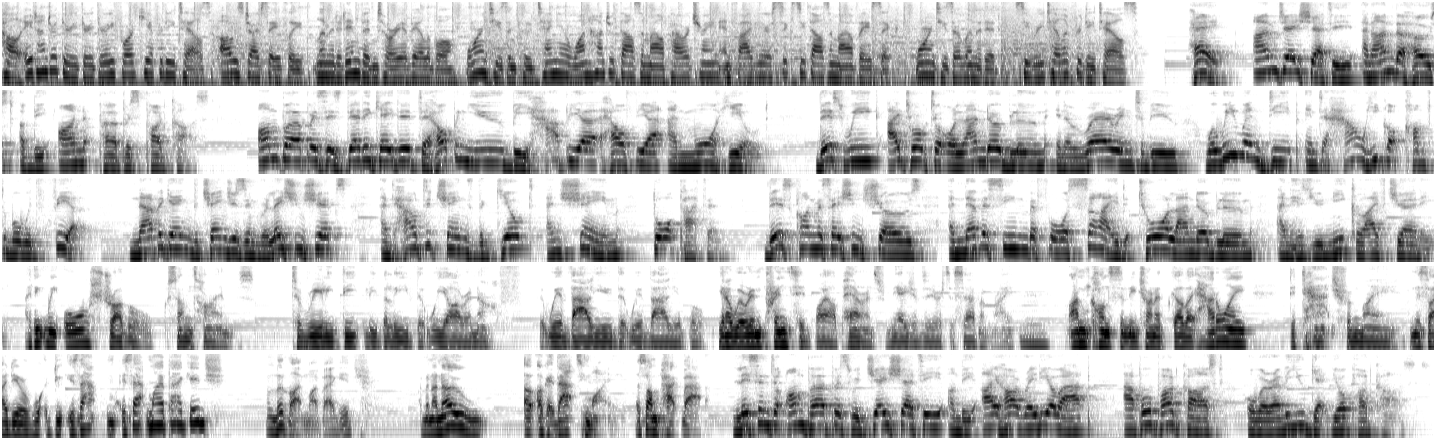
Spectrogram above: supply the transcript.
Call 800 333 4KIA for details. Always drive safely. Limited inventory available. Warranties include 10 year 100,000 mile powertrain and 5 year 60,000 mile basic. Warranties are limited. See retailer for details. Hey, I'm Jay Shetty, and I'm the host of the On Purpose podcast. On Purpose is dedicated to helping you be happier, healthier, and more healed. This week, I talked to Orlando Bloom in a rare interview where we went deep into how he got comfortable with fear, navigating the changes in relationships, and how to change the guilt and shame thought pattern. This conversation shows a never seen before side to Orlando Bloom and his unique life journey. I think we all struggle sometimes to really deeply believe that we are enough, that we're valued, that we're valuable. You know, we're imprinted by our parents from the age of zero to seven, right? Mm. I'm constantly trying to go like, how do I detach from my from this idea of what do, is that is that my baggage? Look like my baggage. I mean, I know. oh, okay, that's mine. Let's unpack that. Listen to On Purpose with Jay Shetty on the iHeartRadio app, Apple Podcast, or wherever you get your podcasts.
